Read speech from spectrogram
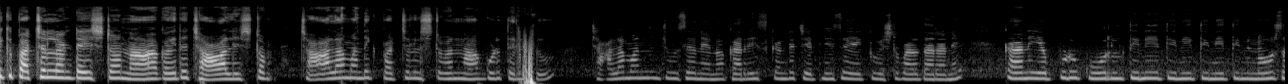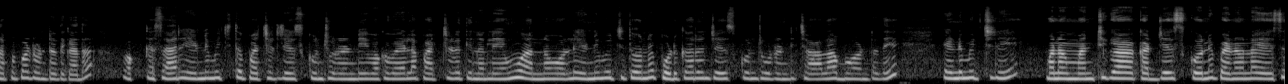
మందికి పచ్చళ్ళు అంటే ఇష్టం నాకైతే చాలా ఇష్టం. చాలా మందికి పచ్చళ్ళు ఇష్టం అని నాకు కూడా తెలుసు చాలా మందిని చూసాను నేను. కర్రీస్ కంటే చట్నీసే ఎక్కువ ఇష్టపడతారని. కానీ ఎప్పుడు కూరలు తిని తిని తిని తిని నోరు సప్పపడి ఉంటుంది కదా. ఒక్కసారి ఎండుమిర్చితో పచ్చడి చేసుకొని చూడండి. ఒకవేళ పచ్చడి తినలేము అన్న వాళ్ళు ఎండుమిర్చితోనే పొడికారం చేసుకొని చూడండి. చాలా బాగుంటుంది. ఎండుమిర్చిని మనం మంచిగా కట్ చేసుకొని పెనంలో వేసి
